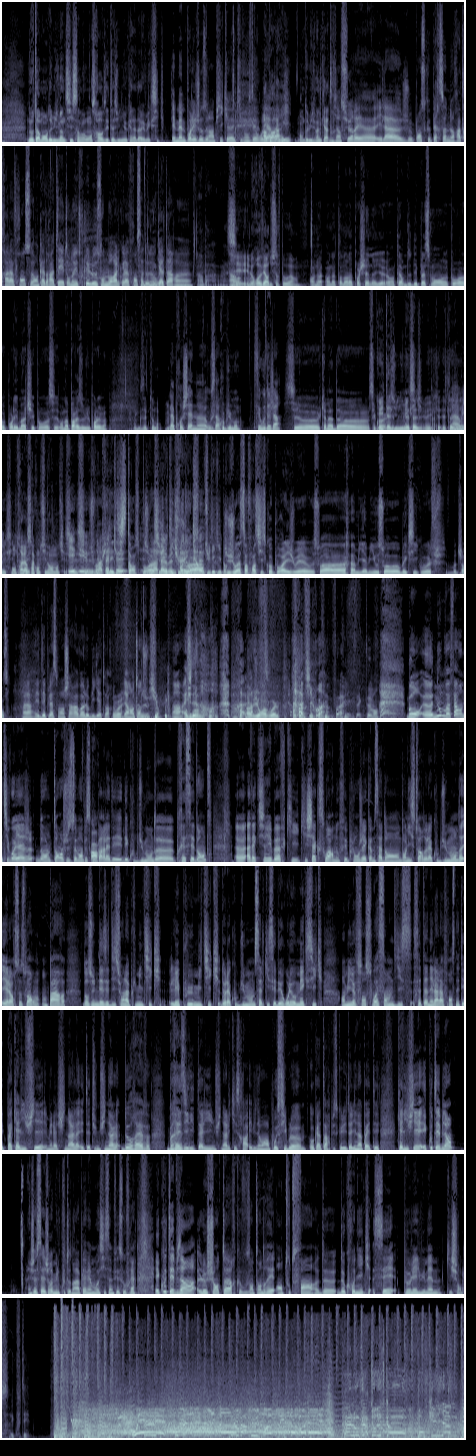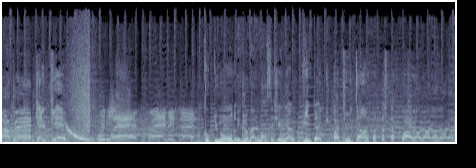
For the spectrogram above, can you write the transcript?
notamment en 2026, hein, où on sera aux États-Unis, au Canada et au Mexique. Et même pour les Jeux Olympiques euh, qui vont se dérouler à, Paris, En 2024. Bien sûr, et, euh, et, là, euh, je pense que personne ne ratera la France en cas de raté, étant donné toutes les leçons de morale que la France a données ah au Qatar. Ah bah, c'est hein le revers du soft power. Hein. En, en, attendant la prochaine, en termes de déplacement pour, pour les matchs, et pour, on n'a pas résolu le problème. Exactement. La prochaine, où ça? Coupe du Monde. C'est où déjà C'est euh, Canada, euh, c'est quoi États-Unis. États-Unis, Ah oui. On traverse un continent en entier. Et- et je vous et rappelle puis les que- distances pour euh, si jamais tu joues, donc à, 48 équipes. hein. tu joues à San Francisco pour aller jouer euh, soit à Miami ou soit au Mexique ou pff, bonne chance. Voilà, et déplacement en char à voile obligatoire, Ouais, bien entendu, Bien sûr. hein, évidemment. Voilà. Avion à voile. Avion à voile, exactement. Bon, euh, nous, on va faire un petit voyage dans le temps, justement, puisqu'on Ah. parlait des, des Coupes du Monde précédentes, euh, avec Thierry Boeuf, qui, qui chaque soir nous fait plonger comme ça dans, dans l'histoire de la Coupe du Monde. Et alors, ce soir, on, on part dans une des éditions la plus mythique, les plus mythiques de la Coupe du Monde, celle qui s'est déroulée au Mexique en 1970. Cette année-là, la France n'était pas qualifiée, mais la finale était une finale de rêve. Brésil-Italie, une finale qui sera évidemment impossible euh, au Qatar, puisque l'Italie n'a pas été qualifiée. Écoutez bien, je sais, je remets le couteau dans la plaie, mais moi aussi, ça me fait souffrir. Écoutez bien, le chanteur que vous entendrez en toute fin de, de chronique, c'est Pelé lui-même qui chante. Écoutez. Et l'ouverture du score pour Kylian Mbappé Quel pied Oui Michel Oui Michel Coupe du Monde, Mais globalement, c'est génial. vintage. Oh putain Oh là là là là là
